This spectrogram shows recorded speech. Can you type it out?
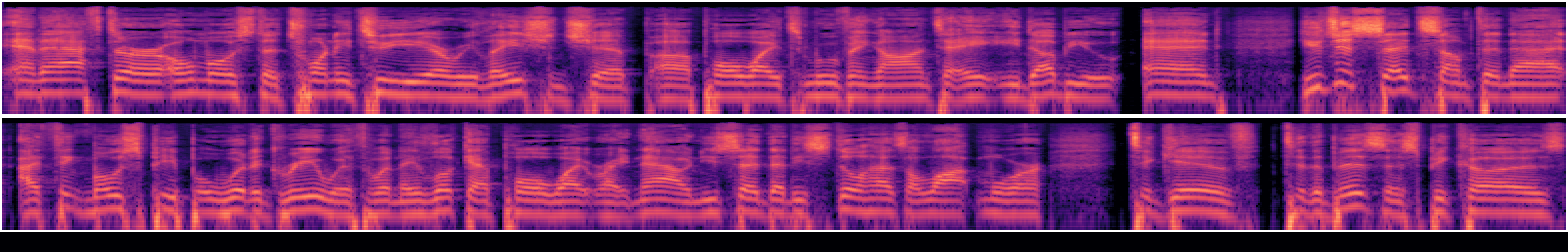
And after almost a 22 year relationship, uh, Paul White's moving on to AEW. And you just said something that I think most people would agree with when they look at Paul White right now. And you said that he still has a lot more to give to the business because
